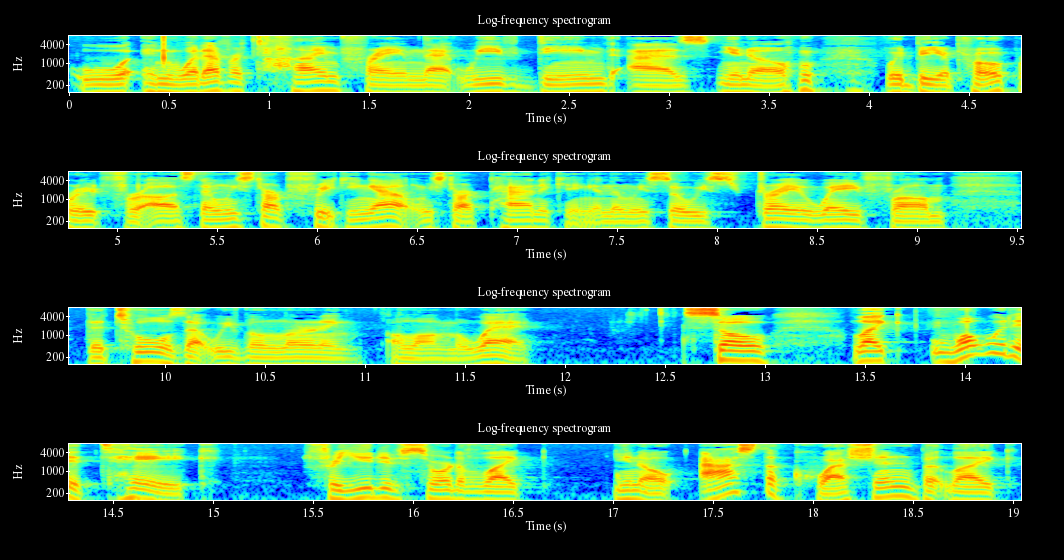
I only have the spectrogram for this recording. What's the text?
in whatever time frame that we've deemed as you know would be appropriate for us then we start freaking out and we start panicking and then we so we stray away from the tools that we've been learning along the way so, like, what would it take for you to sort of like, you know, ask the question, but like,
